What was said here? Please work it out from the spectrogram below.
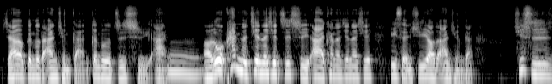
想要有更多的安全感、更多的支持与爱。嗯啊，如果看得见那些支持与爱，看得见那些彼此很需要的安全感，其实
